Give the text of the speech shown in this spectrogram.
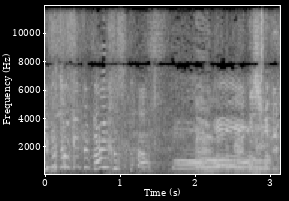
Je wordt ook niet erbij gestaan. Oh. oh, oké, okay, dat is oh. wat ik...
